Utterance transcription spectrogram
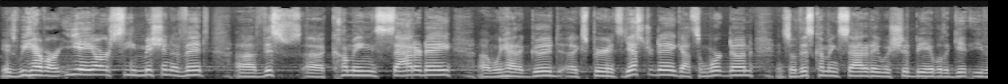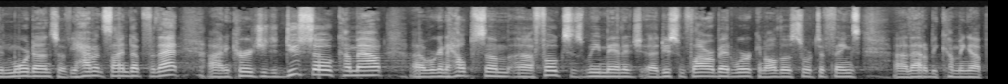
is we have our EARC mission event uh, this uh, coming Saturday. Um, we had a good experience yesterday, got some work done, and so this coming Saturday we should be able to get even more done. So if you haven't signed up for that, I'd encourage you to do so. Come out. Uh, we're going to help some uh, folks as we manage do some flower bed work and all those sorts of things. that'll be coming up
